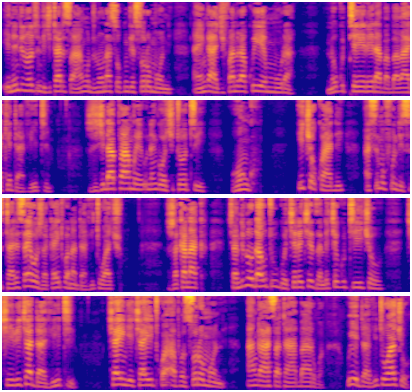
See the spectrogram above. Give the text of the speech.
Ini ndinoti ndichitarisa hangu ndinoona sokunge soromoni ainge achifanira kuyemura nokuteerera baba vake dhavhidi zvichida pamwe unenge uchitoti hongu ichokwadi asi mufundisi tarisaiwo zvakaitwa nadhavhidi wacho. Zvakanaka chandinoda kuti ugocherechedza ndechekuti icho chivi chadhavhidi chainge chaitwa apo soromoni anga asati abarwa uye dhavhidi wacho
